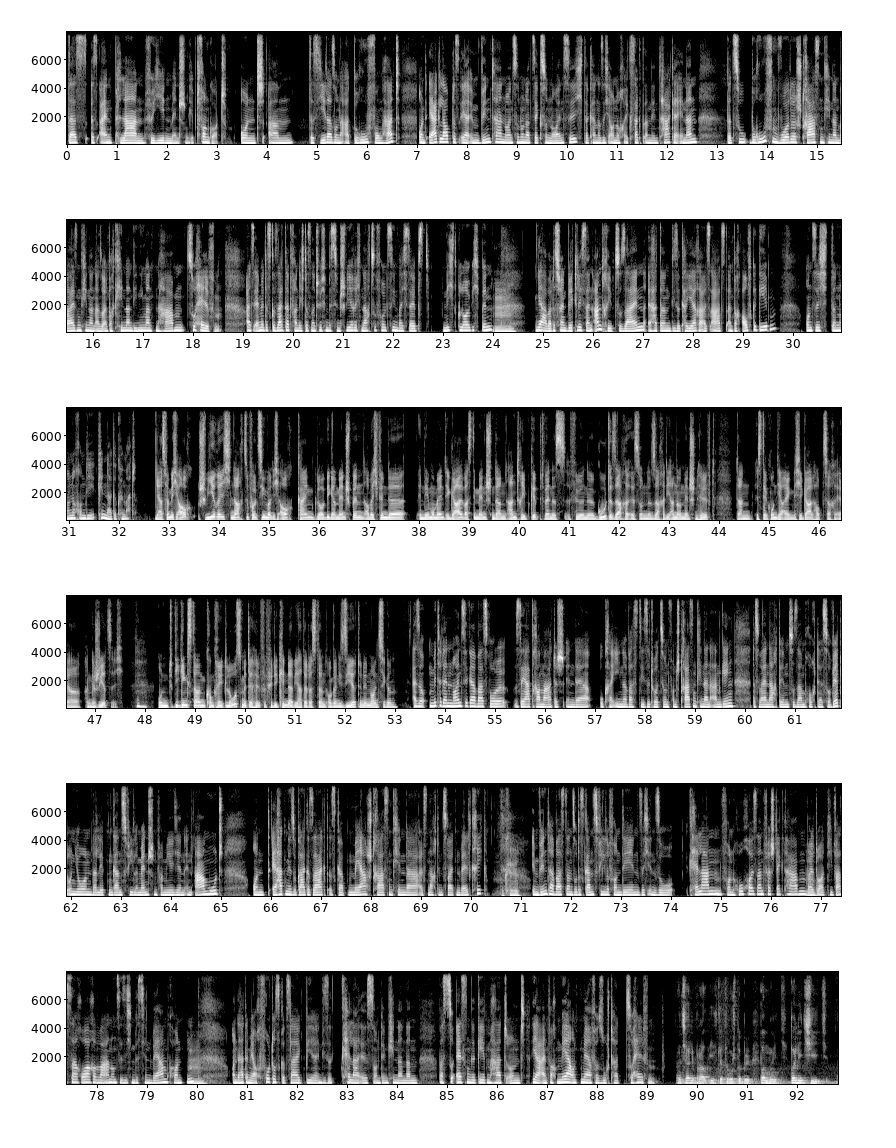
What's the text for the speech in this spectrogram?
dass es einen Plan für jeden Menschen gibt von Gott. Und ähm, dass jeder so eine Art Berufung hat. Und er glaubt, dass er im Winter 1996, da kann er sich auch noch exakt an den Tag erinnern, dazu berufen wurde, Straßenkindern, Waisenkindern, also einfach Kindern, die niemanden haben, zu helfen. Als er mir das gesagt hat, fand ich das natürlich ein bisschen schwierig nachzuvollziehen, weil ich selbst nicht gläubig bin. Mhm. Ja, aber das scheint wirklich sein Antrieb zu sein. Er hat dann diese Karriere als Arzt einfach aufgegeben und sich dann nur noch um die Kinder gekümmert. Ja, ist für mich auch schwierig nachzuvollziehen, weil ich auch kein gläubiger Mensch bin. Aber ich finde, in dem Moment, egal was dem Menschen dann Antrieb gibt, wenn es für eine gute Sache ist und eine Sache, die anderen Menschen hilft, dann ist der Grund ja eigentlich egal. Hauptsache, er engagiert sich. Mhm. Und wie ging es dann konkret los mit der Hilfe für die Kinder? Wie hat er das dann organisiert in den 90ern? Also Mitte der 90er war es wohl sehr dramatisch in der Ukraine, was die Situation von Straßenkindern anging. Das war ja nach dem Zusammenbruch der Sowjetunion. Da lebten ganz viele Menschen, Familien in Armut. Und er hat mir sogar gesagt, es gab mehr Straßenkinder als nach dem Zweiten Weltkrieg. Okay. Im Winter war es dann so, dass ganz viele von denen sich in so Kellern von Hochhäusern versteckt haben, ja. weil dort die Wasserrohre waren und sie sich ein bisschen wärmen konnten. Mhm. Und da hat er mir auch Fotos gezeigt, wie er in diese Keller ist und den Kindern dann was zu essen gegeben hat und ja, einfach mehr und mehr versucht hat zu helfen.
